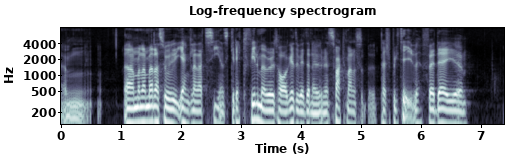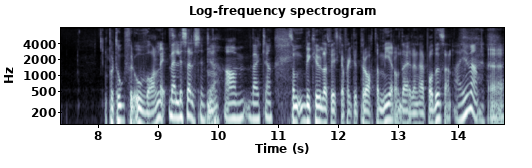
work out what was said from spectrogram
Um, Ja, men, men alltså egentligen att se en skräckfilm överhuvudtaget vet jag, ur en svart mans perspektiv. För det är ju på tok för ovanligt. Väldigt sällsynt Mm. ja. Ja, verkligen. Som blir kul att vi ska faktiskt prata mer om det i den här podden sen. Jajamän. Eh,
